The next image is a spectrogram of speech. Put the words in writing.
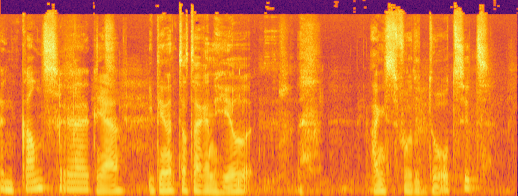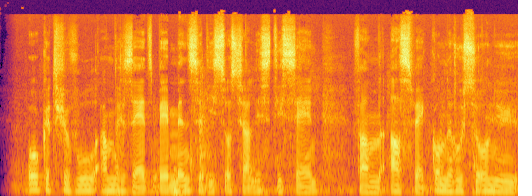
een kans ruikt. Ja, ik denk dat, dat daar een heel angst voor de dood zit. Ook het gevoel anderzijds bij mensen die socialistisch zijn van als wij Conde Rousseau nu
